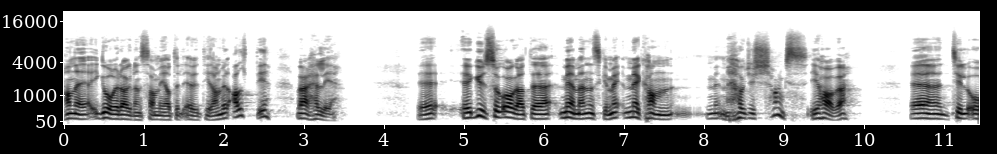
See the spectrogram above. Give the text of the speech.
han er i går i dag den samme ja til evig tid. Han vil alltid være hellig. Uh, Gud så òg at vi mennesker vi, kan, vi har ikke sjans i havet til å,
